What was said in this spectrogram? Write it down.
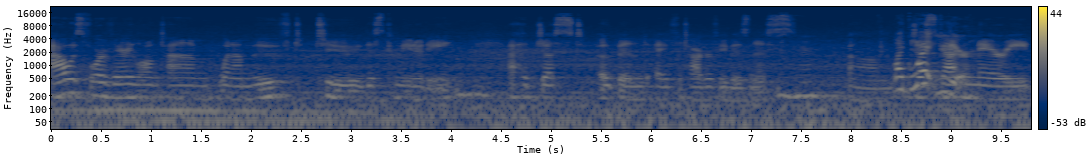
I was for a very long time when I moved to this community. Mm-hmm. I had just opened a photography business. Mhm. Um, Like just what got year? Married.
